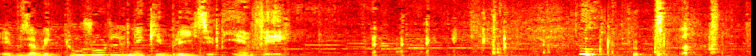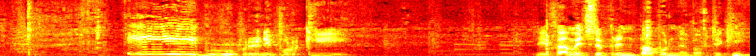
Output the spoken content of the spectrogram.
et vous avez toujours le nez qui brille. C'est bien fait. et vous vous prenez pour qui? Les femmes, elles se prennent pas pour n'importe qui.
